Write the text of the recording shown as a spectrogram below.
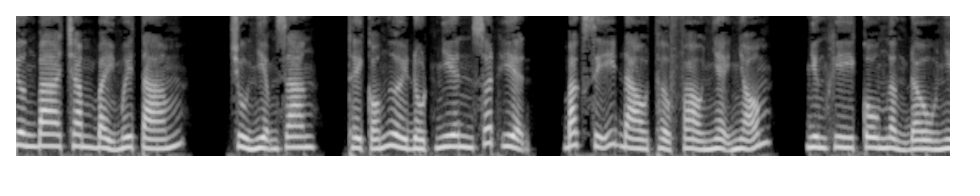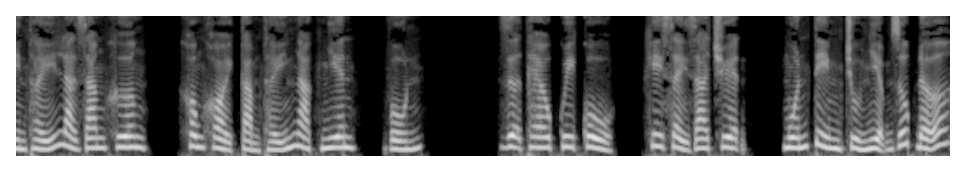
chương 378, chủ nhiệm Giang, thấy có người đột nhiên xuất hiện, bác sĩ đào thở phào nhẹ nhõm, nhưng khi cô ngẩng đầu nhìn thấy là Giang Khương, không khỏi cảm thấy ngạc nhiên, vốn. Dựa theo quy củ, khi xảy ra chuyện, muốn tìm chủ nhiệm giúp đỡ,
